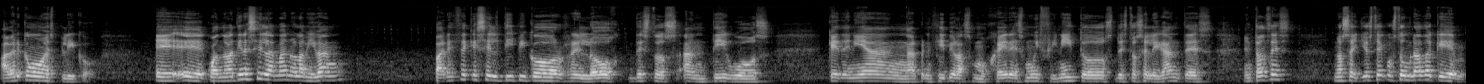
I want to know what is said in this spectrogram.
A ver cómo me explico. Eh, eh, cuando la tienes en la mano la Mi parece que es el típico reloj de estos antiguos que tenían al principio las mujeres, muy finitos, de estos elegantes. Entonces, no sé, yo estoy acostumbrado a que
